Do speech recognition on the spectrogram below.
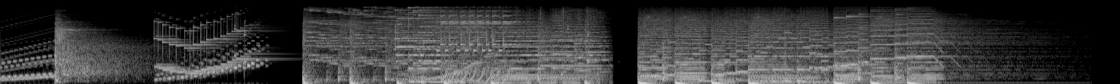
you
